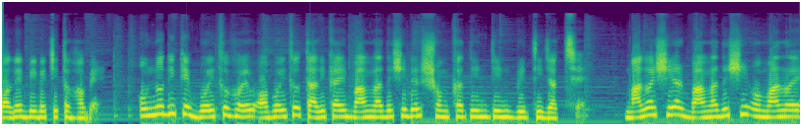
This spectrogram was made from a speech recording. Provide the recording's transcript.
বলে বিবেচিত হবে। অন্যদিকে বৈধ হয়েও অবৈধ তালিকায় বাংলাদেশিদের সংখ্যা দিন দিন বৃদ্ধি যাচ্ছে। মালয়েশিয়ার বাংলাদেশি ও মালয়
